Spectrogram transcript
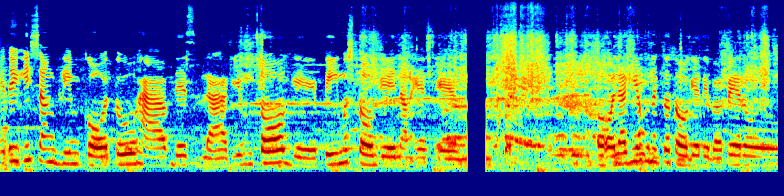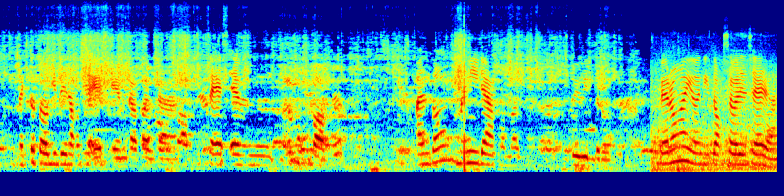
Ito yung isang dream ko to have this vlog. Yung toge, famous toge ng SM. Oo, lagi ako nagtotoge, di ba? Pero nagtotoge din ako sa SM kapag ah, sa SM, Alam mo kung bakit? ano? Manila ako mag-withdraw. Pero ngayon, dito ako sa Valenzuela.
